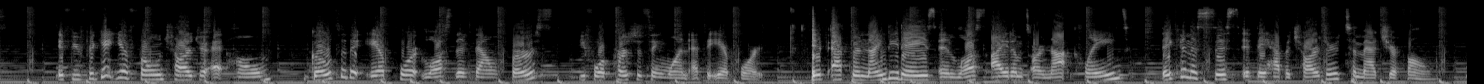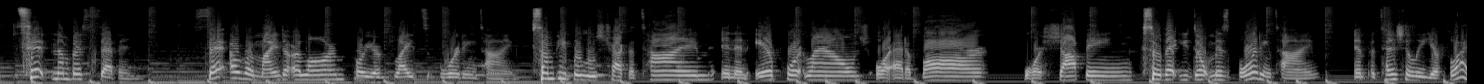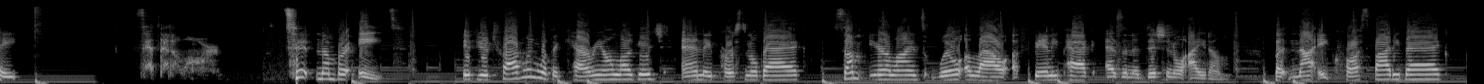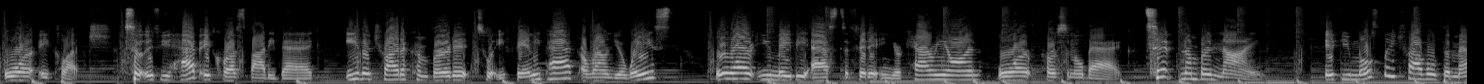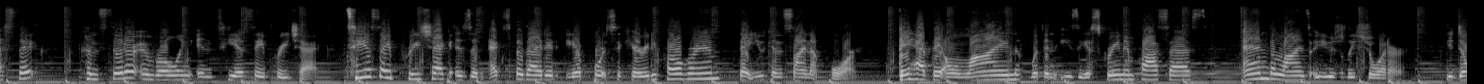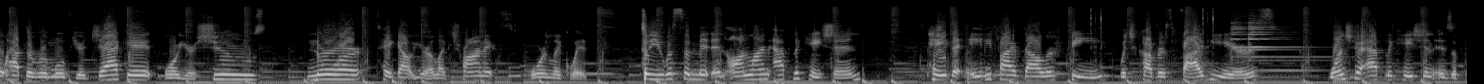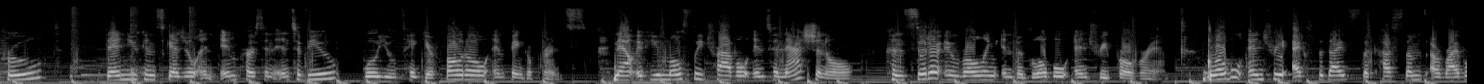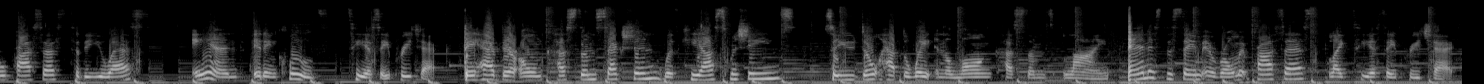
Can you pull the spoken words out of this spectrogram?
If you forget your phone charger at home, go to the airport lost and found first before purchasing one at the airport. If after 90 days and lost items are not claimed, they can assist if they have a charger to match your phone. Tip number seven, set a reminder alarm for your flight's boarding time. Some people lose track of time in an airport lounge or at a bar or shopping so that you don't miss boarding time and potentially your flight. Set that alarm. Tip number eight, if you're traveling with a carry-on luggage and a personal bag, some airlines will allow a fanny pack as an additional item, but not a crossbody bag or a clutch. So if you have a crossbody bag, either try to convert it to a fanny pack around your waist or you may be asked to fit it in your carry-on or personal bag. Tip number nine, if you mostly travel domestic, consider enrolling in TSA PreCheck. TSA PreCheck is an expedited airport security program that you can sign up for. They have their own line with an easier screening process, and the lines are usually shorter. You don't have to remove your jacket or your shoes, nor take out your electronics or liquids. So you will submit an online application, pay the $85 fee, which covers five years. Once your application is approved, then you can schedule an in-person interview where you'll take your photo and fingerprints. Now, if you mostly travel international, consider enrolling in the Global Entry program. Global Entry expedites the customs arrival process to the US and it includes TSA PreCheck. They have their own customs section with kiosk machines so you don't have to wait in a long customs line. And it's the same enrollment process like TSA PreCheck.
